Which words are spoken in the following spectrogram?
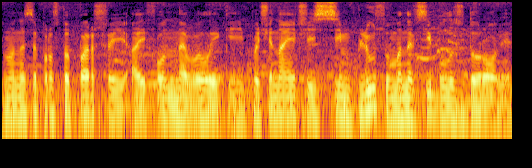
В мене це просто перший iPhone невеликий. Починаючи з 7 у мене всі були здорові.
